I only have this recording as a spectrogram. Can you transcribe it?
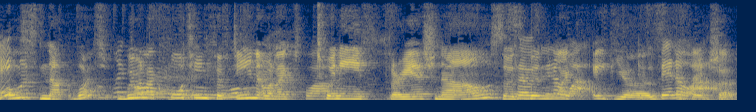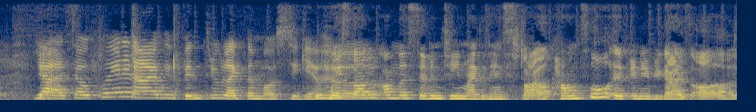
Eight? Almost not. What? Oh we were like 14, 15 and we're like 23ish now. So it's So it's been, been a like while. eight years It's been a of while. Yeah, so Foyin and I, we've been through like the most together. We started on the 17 magazine style council. If any of you guys are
